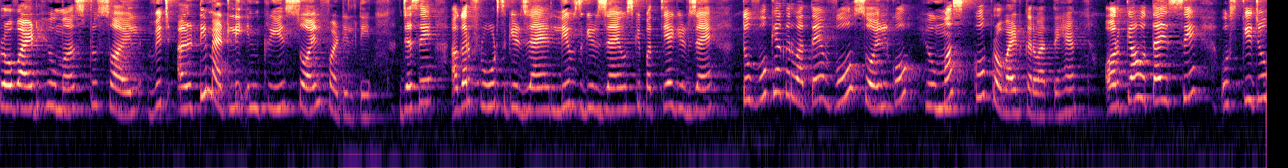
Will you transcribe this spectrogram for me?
provide humus to soil which ultimately increase soil fertility जैसे अगर फ्रूट्स गिर जाएँ लीव्स गिर जाएँ, उसकी पत्तियाँ गिर जाएँ तो वो क्या करवाते हैं? वो सॉइल को ह्यूमस को प्रोवाइड करवाते हैं। और क्या होता है इससे? उसकी जो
